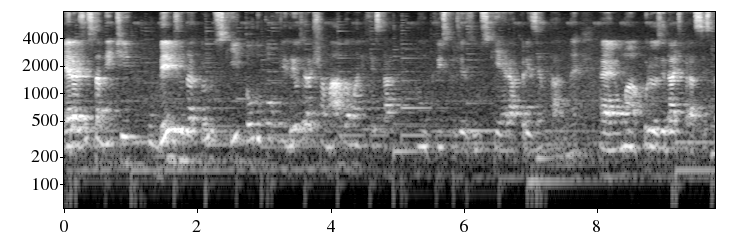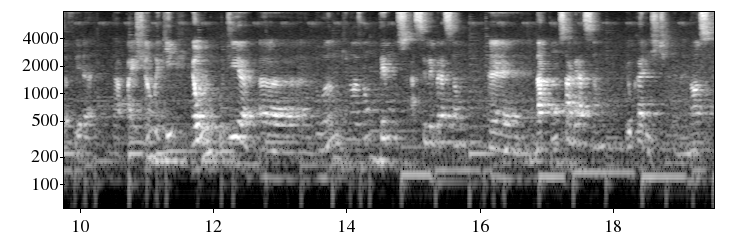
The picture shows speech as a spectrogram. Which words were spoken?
era justamente o beijo da cruz que todo o povo de Deus era chamado a manifestar no Cristo Jesus que era apresentado. Né? É, uma curiosidade para a Sexta-feira da Paixão é que é o único dia uh, do ano que nós não temos a celebração é, da consagração eucarística. Né? Nós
